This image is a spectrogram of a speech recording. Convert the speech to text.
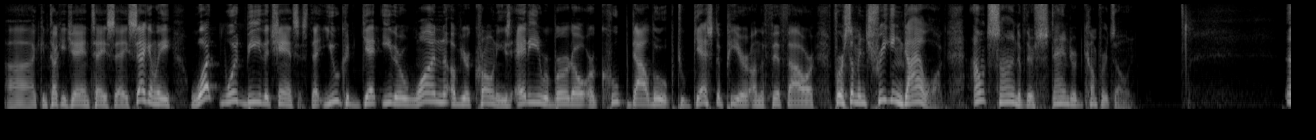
Uh, Kentucky J and Tay say. Secondly, what would be the chances that you could get either one of your cronies, Eddie, Roberto, or Coop Daloup, to guest appear on the fifth hour for some intriguing dialogue outside of their standard comfort zone? Uh,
